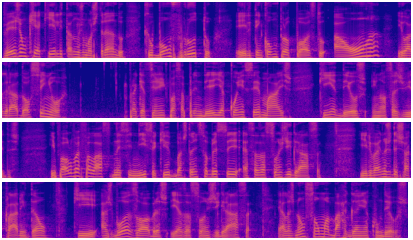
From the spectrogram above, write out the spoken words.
Vejam que aqui ele está nos mostrando que o bom fruto ele tem como propósito a honra e o agrado ao Senhor para que assim a gente possa aprender e a conhecer mais quem é Deus em nossas vidas. E Paulo vai falar nesse início aqui bastante sobre esse, essas ações de graça. E ele vai nos deixar claro então que as boas obras e as ações de graça, elas não são uma barganha com Deus.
